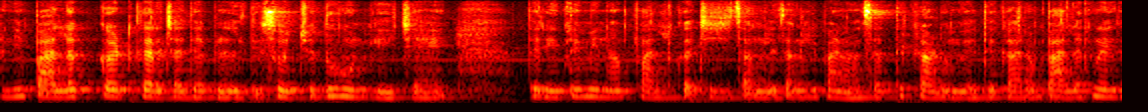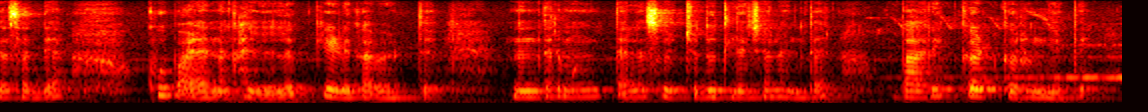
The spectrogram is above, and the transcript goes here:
आणि पालक कट करायच्या आधी आपल्याला ती स्वच्छ धुवून घ्यायची आहे. तर इथे मी ना पालकाची जी चांगली चांगली पानं असतात ती काढून घेते. कारण पालक नाही का सध्या खूप आळ्यांना खाल्लेलं केडका भेटतो आहे नंतर मग त्याला स्वच्छ धुतल्याच्या नंतर बारीक कट करून घेते.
